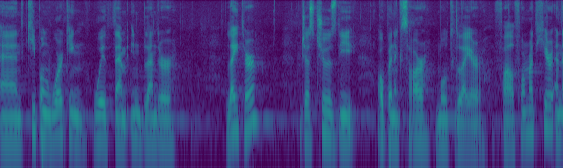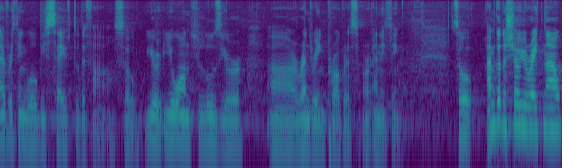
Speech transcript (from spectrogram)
and keep on working with them in Blender later, just choose the OpenEXR multi-layer file format here and everything will be saved to the file. So you you won't lose your uh, rendering progress or anything. So I'm going to show you right now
